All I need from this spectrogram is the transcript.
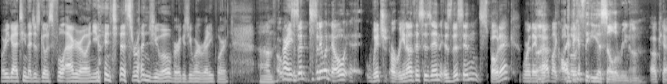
Or you got a team that just goes full aggro and you and just runs you over because you weren't ready for it. Um, all right, Does, it, does anyone know uh, which arena this is in? Is this in Spodek where they've Uh, had like all i those? think it's the esl arena okay,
